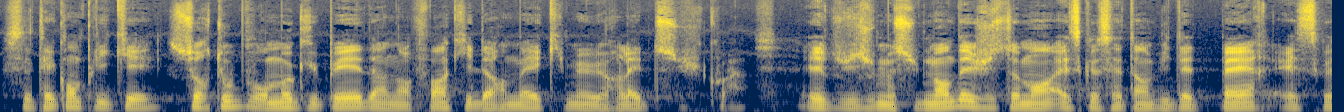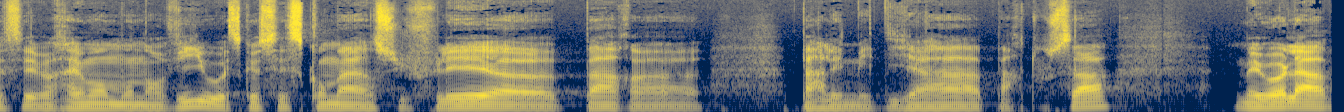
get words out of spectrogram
C'était compliqué, surtout pour m'occuper d'un enfant qui dormait qui me hurlait dessus. Quoi. Et puis je me suis demandé justement, est-ce que cette envie d'être père, est-ce que c'est vraiment mon envie ou est-ce que c'est ce qu'on m'a insufflé euh, par, euh, par les médias, par tout ça? Mais voilà,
